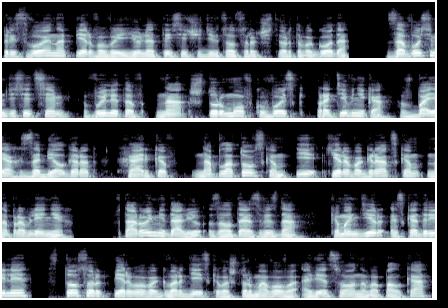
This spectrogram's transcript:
присвоено 1 июля 1944 года за 87 вылетов на штурмовку войск противника в боях за Белгород, Харьков, на Платовском и Кировоградском направлениях. Второй медалью «Золотая звезда» командир эскадрильи 141-го гвардейского штурмового авиационного полка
